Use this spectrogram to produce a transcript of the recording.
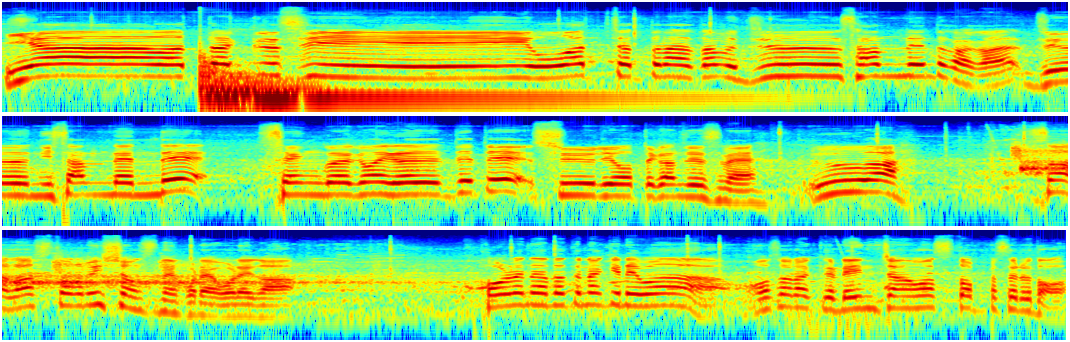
いやー私ゃったな多分13年とかかな？123年で1500枚ぐらい出て終了って感じですね。うわ。さあラストのミッションですねこれ俺が。これに当たってなければおそらく連チャンはストップすると。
